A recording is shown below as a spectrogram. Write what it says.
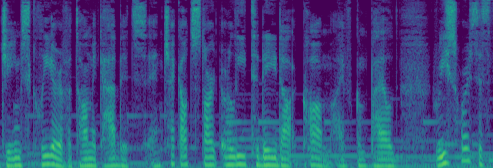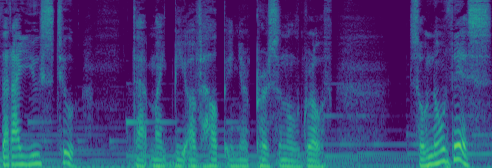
James Clear of Atomic Habits, and check out startearlytoday.com. I've compiled resources that I use too that might be of help in your personal growth. So know this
